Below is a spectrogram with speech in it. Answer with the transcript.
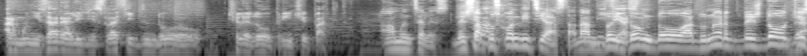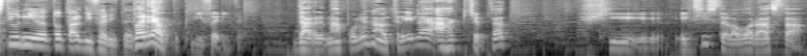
armonizare a legislației din două, cele două principate. Am înțeles. Deci s-a pus condiția asta, da? Doi asta. domni, două adunări, deci două da. chestiuni total diferite. Păreau diferite. Dar Napoleon al III-lea a acceptat și există la ora asta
